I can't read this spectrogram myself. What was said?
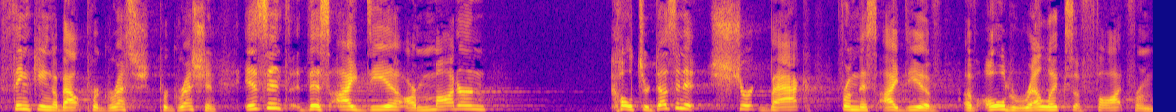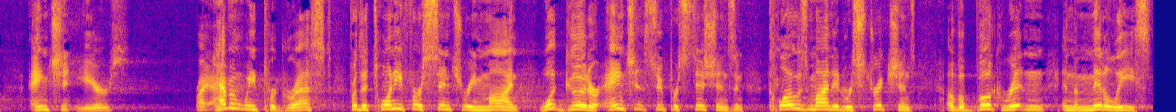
thinking about progress, progression. Isn't this idea, our modern culture, doesn't it shirk back from this idea of, of old relics of thought from ancient years? Right? Haven't we progressed? For the 21st century mind, what good are ancient superstitions and closed minded restrictions of a book written in the Middle East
